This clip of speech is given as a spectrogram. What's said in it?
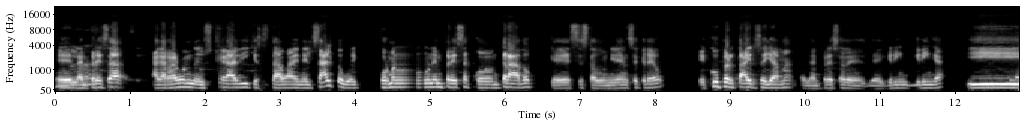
Eh, la empresa agarraron Euskadi que estaba en el salto, güey. Forman una empresa contrado que es estadounidense, creo. Eh, Cooper Tire se llama, la empresa de, de gring- gringa. Y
